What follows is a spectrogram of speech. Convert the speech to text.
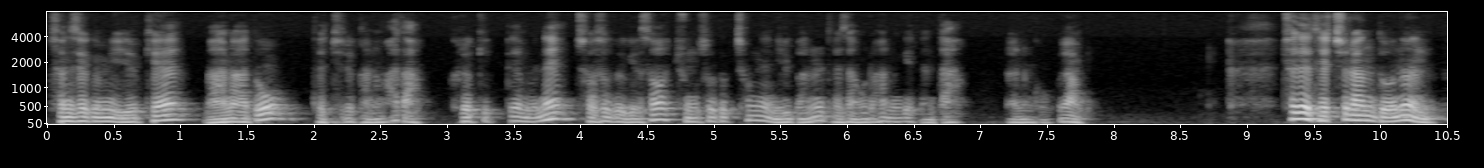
전세금이 이렇게 많아도 대출이 가능하다. 그렇기 때문에 저소득에서 중소득 청년 일반을 대상으로 하는 게 된다라는 거고요. 최대 대출 한도는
